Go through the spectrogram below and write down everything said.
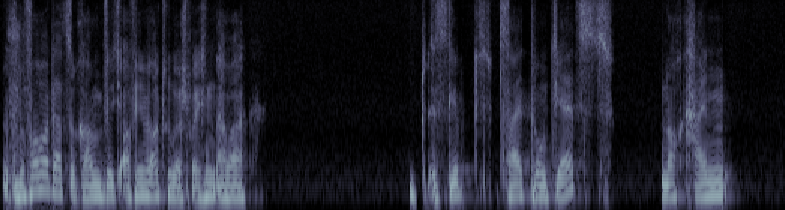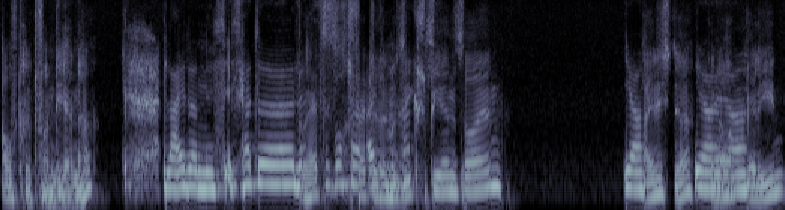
bevor wir dazu kommen, will ich auf jeden Fall auch drüber sprechen, aber es gibt Zeitpunkt jetzt noch keinen Auftritt von dir, ne? Leider nicht. Ich hatte letzte du hättest Woche fette Musik spielen sollen. Ja. Eigentlich, ne? Ja, genau, ja. Berlin.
